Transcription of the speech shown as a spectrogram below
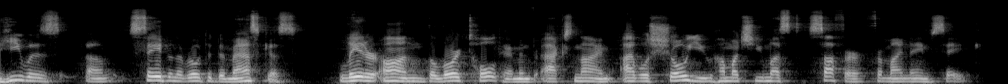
he was um, saved on the road to Damascus, later on, the Lord told him in Acts 9, I will show you how much you must suffer for my name's sake.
